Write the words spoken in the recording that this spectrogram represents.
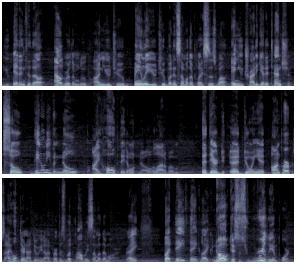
you get into the algorithm loop on YouTube, mainly YouTube, but in some other places as well, and you try to get attention. So they don't even know, I hope they don't know, a lot of them, that they're uh, doing it on purpose. I hope they're not doing it on purpose, but probably some of them are, right? But they think, like, no, this is really important.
